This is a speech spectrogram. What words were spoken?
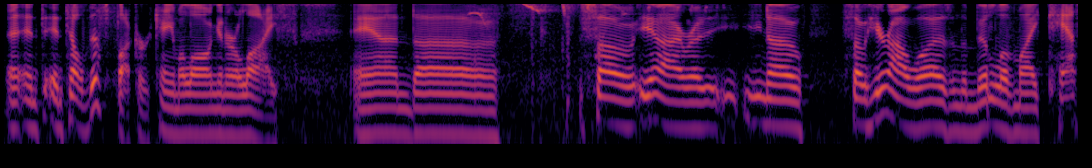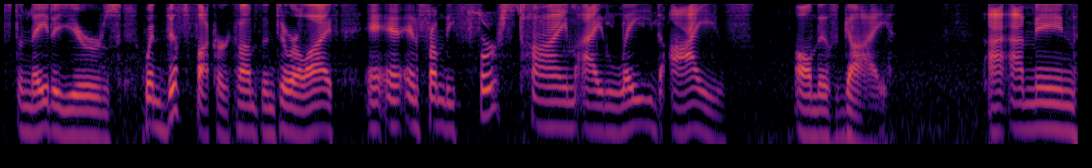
and, until this fucker came along in her life. And uh, so, yeah, I, you know, so here I was in the middle of my Castaneda years when this fucker comes into her life. And, and from the first time I laid eyes on this guy, I, I mean,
